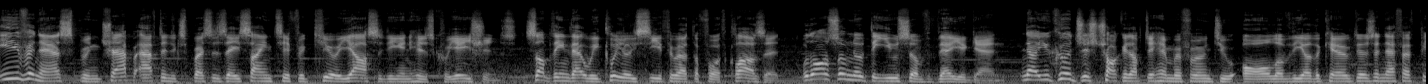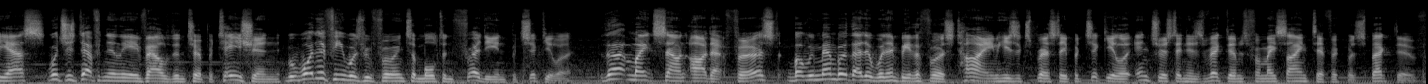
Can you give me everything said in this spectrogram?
Even as Springtrap often expresses a scientific curiosity in his creations, something that we clearly see throughout the fourth closet. But also note the use of they again. Now you could just chalk it up to him referring to all of the other characters in FFPS, which is definitely a valid interpretation, but what if he was referring to Molten Freddy in particular? That might sound odd at first, but remember that it wouldn't be the first time he's expressed a particular interest in his victims from a scientific perspective.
